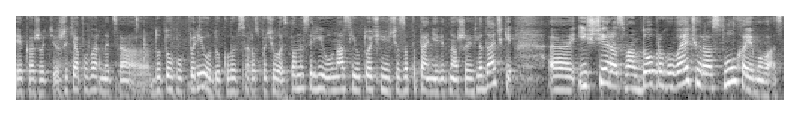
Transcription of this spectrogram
як кажуть, життя повернеться до того періоду, коли все розпочалось. Пане Сергію, у нас є уточнюючі запитання від нашої глядачки. Е, І ще раз вам доброго вечора. Слухаємо вас.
